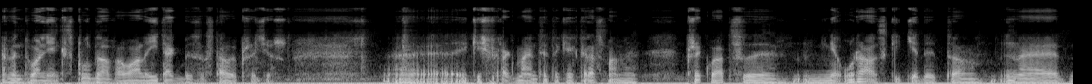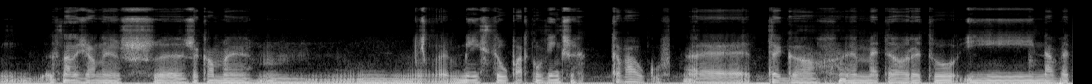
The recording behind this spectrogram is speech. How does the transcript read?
ewentualnie eksplodował, ale i tak by zostały przecież E, jakieś fragmenty, tak jak teraz mamy przykład e, uralski, kiedy to e, znaleziony już rzekomy mm, miejsce upadku większych kawałków tego meteorytu i nawet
